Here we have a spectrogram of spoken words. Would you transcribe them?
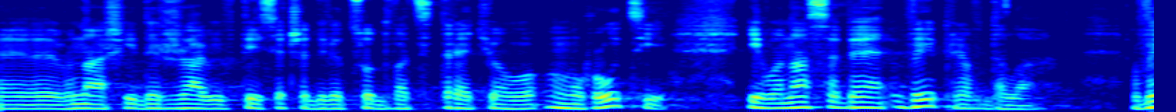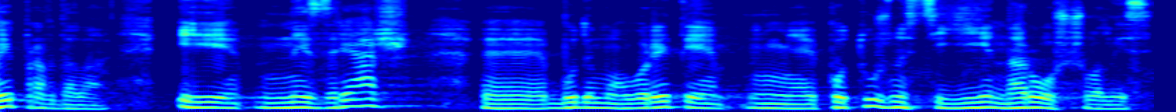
е, в нашій державі в 1923 році, і вона себе виправдала виправдала. І не зря ж е, будемо говорити, потужності її нарощувались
